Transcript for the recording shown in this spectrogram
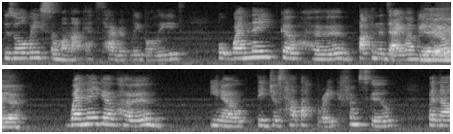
there's always someone that gets terribly bullied. But when they go home, back in the day when we yeah, grew yeah, yeah. when they go home, you know, they just had that break from school. But now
